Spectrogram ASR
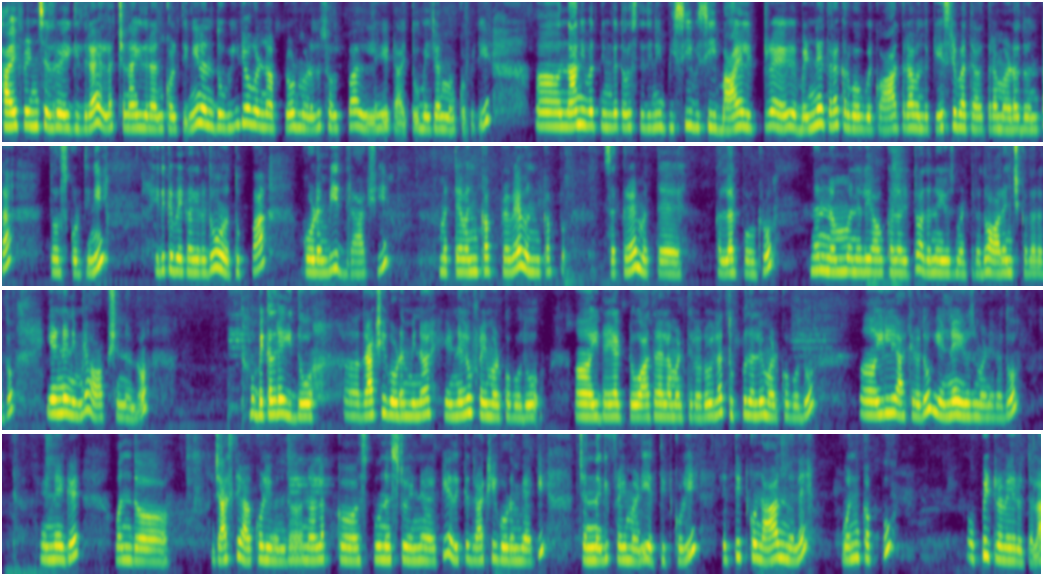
Hi friends ಎಲ್ಲರೂ ಹೇಗಿದ್ದೀರಾ? ಎಲ್ಲ ಚೆನ್ನಾಗಿದ್ದೀರಾ ಅಂದ್ಕೊಳ್ತೀನಿ ನಂದು ವೀಡಿಯೋಗಳನ್ನ ಅಪ್ಲೋಡ್ ಮಾಡೋದು ಸ್ವಲ್ಪ ಲೇಟ್ ಆಯಿತು, ಬೇಜಾರು ನಾನು ನಾನಿವತ್ತು ನಿಮಗೆ ತೋರಿಸ್ತಿದ್ದೀನಿ, ಬಿಸಿ ಬಿಸಿ ಬಾಯಲ್ಲಿಟ್ಟರೆ ಬೆಣ್ಣೆ ಥರ ಕರ್ಗೋಗ್ಬೇಕು. ಆ ಥರ ಒಂದು ಕೇಸರಿ ಬಾತ್ ಯಾವ ಥರ ಮಾಡೋದು ಅಂತ ತೋರಿಸ್ಕೊಡ್ತೀನಿ. ಇದಕ್ಕೆ ಬೇಕಾಗಿರೋದು ತುಪ್ಪ, ಗೋಡಂಬಿ, ದ್ರಾಕ್ಷಿ, ಮತ್ತು ಒಂದು ಕಪ್ ರವೆ, ಒಂದು ಕಪ್ ಸಕ್ಕರೆ, ಮತ್ತು ಕಲ್ಲರ್ ಪೌಡ್ರು ನಾನು ನಮ್ಮ ಮನೇಲಿ ಯಾವ ಕಲರ್ ಇತ್ತು ಅದನ್ನು ಯೂಸ್ ಮಾಡ್ತಿರೋದು ಆರೆಂಜ್ ಕಲರ್ ಅದು. ಎಣ್ಣೆ ನಿಮಗೆ ಆಪ್ಷನಲ್ಲು ಬೇಕಾದರೆ ಇದು ದ್ರಾಕ್ಷಿ ಗೋಡಂಬಿನ ಎಣ್ಣೆಲೂ ಫ್ರೈ ಮಾಡ್ಕೋಬೋದು. ಈ ಡಯಟ್ಟು ಆ ಥರ ಎಲ್ಲ ಮಾಡ್ತಿರೋರು, ಇಲ್ಲ ತುಪ್ಪದಲ್ಲಿ ಮಾಡ್ಕೋಬೋದು. ಇಲ್ಲಿ ಹಾಕಿರೋದು ಎಣ್ಣೆ ಯೂಸ್ ಮಾಡಿರೋದು. ಎಣ್ಣೆಗೆ ಒಂದು ಜಾಸ್ತಿ ಹಾಕ್ಕೊಳ್ಳಿ ಒಂದು ನಾಲ್ಕು ಸ್ಪೂನಷ್ಟು ಎಣ್ಣೆ ಹಾಕಿ, ಅದಕ್ಕೆ ದ್ರಾಕ್ಷಿ ಗೋಡಂಬಿ ಹಾಕಿ ಚೆನ್ನಾಗಿ ಫ್ರೈ ಮಾಡಿ ಎತ್ತಿಟ್ಕೊಳ್ಳಿ. ಎತ್ತಿಟ್ಕೊಂಡು ಆದಮೇಲೆ ಒಂದು ಕಪ್ಪು ಉಪ್ಪಿಟ್ಟು ರವೆ ಇರುತ್ತಲ್ಲ,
